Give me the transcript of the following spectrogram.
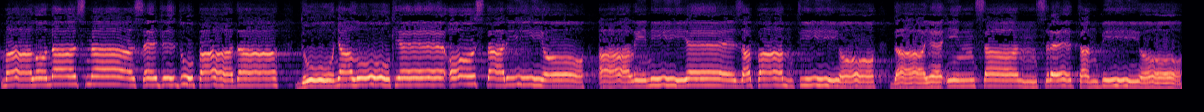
malo nas na seđdu pada. Dunja luk je ostario, ali nije zapamtio da je insan sretan bio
